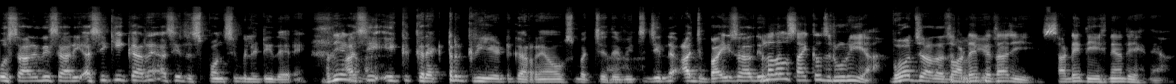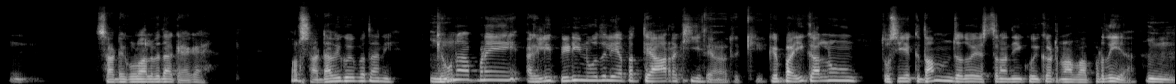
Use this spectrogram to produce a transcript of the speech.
ਉਹ ਸਾਰੀ ਦੀ ਸਾਰੀ ਅਸੀਂ ਕੀ ਕਰ ਰਹੇ ਹਾਂ? ਅਸੀਂ ਰਿਸਪੌਂਸਿਬਿਲਿਟੀ ਦੇ ਰਹੇ ਹਾਂ। ਅਸੀਂ ਇੱਕ ਕਰੈਕਟਰ ਕ੍ਰੀਏਟ ਕਰ ਰਹੇ ਹਾਂ ਉਸ ਬੱਚੇ ਦੇ ਵਿੱਚ ਜਿੰਨਾ ਅੱਜ 22 ਸਾਲ ਦੀ ਉਹ ਸਾਈਕਲ ਜ਼ਰੂਰੀ ਆ। ਬਹੁਤ ਜ਼ਿਆਦਾ ਜ਼ਰੂਰੀ ਤੁਹਾਡੇ ਹੈ। ਪਿਤਾ ਜੀ ਸਾਡੇ ਦੇਖਦਿਆਂ ਦੇਖਦਿਆਂ ਸਾਡੇ ਕੋਲ ਅਲਵਿਦਾ ਕਹਿ ਗਏ। ਔਰ ਸਾਡਾ ਵੀ ਕੋਈ ਪਤਾ ਨਹੀਂ। ਕਿਉਂ ਨਾ ਆਪਣੇ ਅਗਲੀ ਪੀੜ੍ਹੀ ਨੂੰ ਉਹਦੇ ਲਈ ਆਪਾਂ ਤਿਆਰ ਰੱਖੀਏ ਧਿਆਨ ਰੱਖੀ ਕਿ ਭਾਈ ਕੱਲ ਨੂੰ ਤੁਸੀਂ ਇੱਕਦਮ ਜਦੋਂ ਇਸ ਤਰ੍ਹਾਂ ਦੀ ਕੋਈ ਘਟਨਾ ਵਾਪਰਦੀ ਆ ਹੂੰ।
